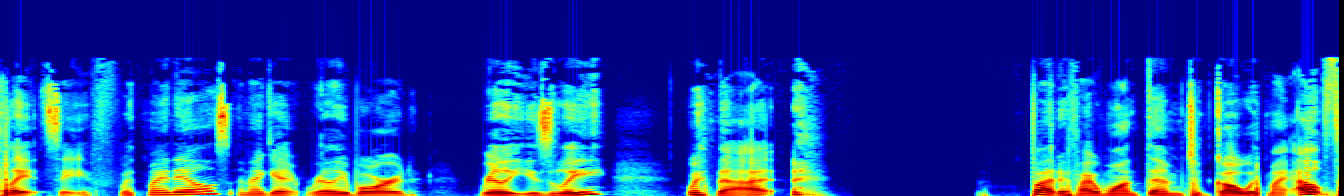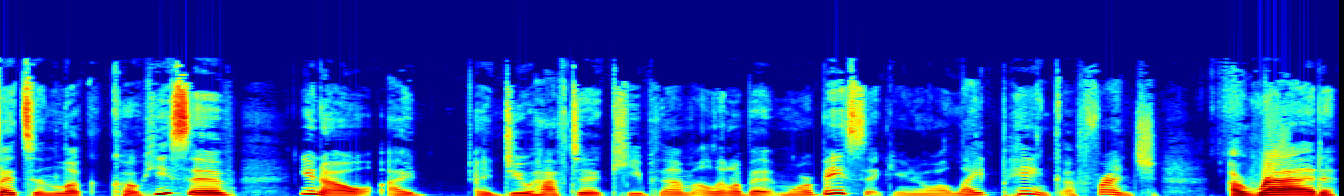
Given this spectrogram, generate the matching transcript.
play it safe with my nails and I get really bored really easily with that. but if I want them to go with my outfits and look cohesive, you know, I I do have to keep them a little bit more basic, you know, a light pink, a French, a red,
